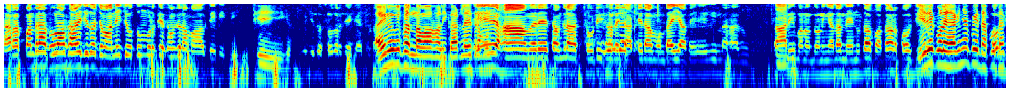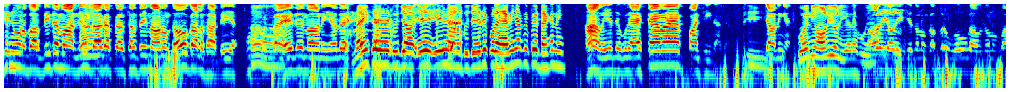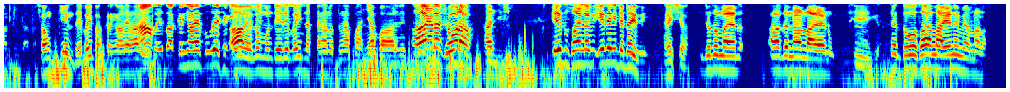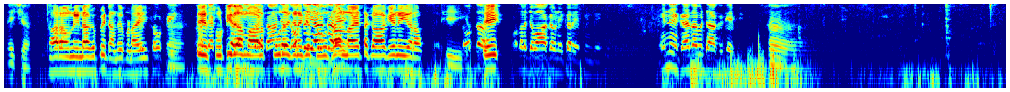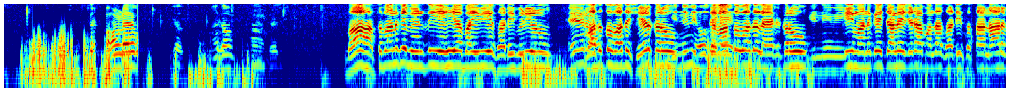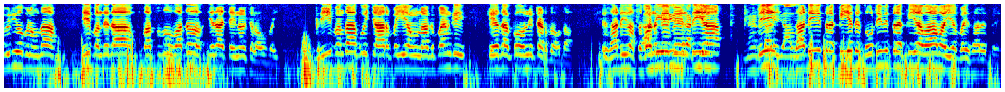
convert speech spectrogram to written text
18 15 16 ਸਾਲ ਜਦੋਂ ਜਵਾਨੀ ਚ ਉਦੋਂ ਮੁੜ ਕੇ ਸਮਝ ਲਾ ਮਾਲ ਤੇ ਬੀਤੀ। ਠੀਕ ਜਦੋਂ ਸੁਧਰ ਜੇ ਗਏ ਇਹਨੂੰ ਵੀ ਫਿਰ ਨਵਾਂ ਹਾਲੀ ਕੱਢ ਲਿਆ ਇਧਰ ਇਹ ਹਾਂ ਮੇਰੇ ਸਮਝ ਲਾ ਛੋਟੀ ਥਾਂ ਦੇ ਚਾਚੇ ਦਾ ਮੁੰਡਾ ਹੀ ਆ ਤੇ ਇਹ ਵੀ ਮੈਂ ਹਾਂ ਸਾਰੀ ਬਣੋ ਦੁਨੀਆ ਦਾ ਮੈਨੂੰ ਤਾਂ ਪਤਾ ਹੁਣ ਫੌਜੀ ਇਹਦੇ ਕੋਲੇ ਹੈਗੀਆਂ ਭੇਡਾਂ ਭੂਡਾਂ ਫੌਜੀ ਨੂੰ ਹੁਣ ਵਰਦੀ ਤੇ ਮਾਨ ਨਹੀਂ ਹੁੰਦਾ ਹੈਗਾ ਪੈਲਸਨ ਤੇ ਮਾਨ ਹੁੰਦਾ ਉਹ ਗੱਲ ਸਾਡੀ ਆ। ਹਾਂ। ਪੈਸੇ ਤੇ ਮਾਨ ਹੀ ਆ ਤੇ। ਨਹੀਂ ਤੇ ਇਹ ਦੂਜਾ ਇਹ ਇਹ ਹੁਣ ਦੂਜਾ ਇਹਦੇ ਕੋਲੇ ਹੈਗੀਆਂ ਕੋਈ ਭੇਡਾਂ ਕਿ ਨਹੀਂ? ਹਾਂ ਬਈ ਇਹਦੇ ਕੋਲ ਇਸ ਟਾਈਮ ਪੰਜ ਹੀ ਨਾ ਠੀਕ। ਜਿਆਦੀਆਂ ਕੋਈ ਨਹੀਂ ਹੌਲੀ ਹੌਲੀ ਇਹਨੇ ਹੋ ਜਾਣਾ। ਹੌਲੀ ਹੌਲੀ ਜਦੋਂ ਨੂੰ ਗੱਭਰੂ ਹੋਊਗਾ ਉਦੋਂ ਨੂੰ ਬਣ ਜੂਗਾ ਸ਼ੌਂਕੀ ਹੁੰਦੇ ਬਾਈ ਬੱਕਰੀਆਂ ਵਾਲੇ ਆ ਹਾਂ ਬਈ ਬੱਕਰੀਆਂ ਵਾਲੇ ਪੂਰੇ ਸ਼ਕੀਨ ਆ ਵੇਖ ਲੋ ਮੁੰਡੇ ਦੇ ਬਾਈ ਨੱਤੀਆਂ ਨੁੱਤੀਆਂ ਪਾਈਆਂ ਵਾਲ ਵੇਖ। ਆ ਜਿਹੜਾ ਸ਼ੋਰ ਆ ਹਾਂਜੀ। ਇਹ ਤੂੰ ਸਮਝ ਲੈ ਵੀ ਇਹਦੇ ਕਿ ਜੱਡਾ ਹੀ ਸੀ? ਅੱਛਾ। ਜਦੋਂ ਮੈਂ ਆਪਦੇ ਨਾਲ ਲਾਇਆ ਇਹਨੂੰ। ਠੀਕ ਆ। ਤੇ 2 ਸਾਲ ਲਾਏ ਨੇ ਮੇਰੇ ਨਾਲ। ਅੱਛਾ। 18 19 ਨਗ ਭੇਡਾਂ ਦੇ ਬਣਾਏ। ਤੇ ਸੋਟੀ ਦਾ ਮਾਲ ਪੂਰਾ ਜਣ ਕੇ ਦੁੱਧ 2 ਯਾਰ ਸਾਲ ਲਾਏ ਟਕਾ ਕੇ ਨੇ ਯਾਰ। ਠੀਕ ਤੇ ਮਤਲਬ ਜਵਾਕ ਨਹੀਂ ਘਰੇ ਪੀਂਦੇ। ਇਹਨੇ ਕਹਿਦਾ ਵੀ ਡੱਕ ਕੇ ਹਾਂ। ਤੇ ਹੁਣ ਲੈ ਚੱਲ। ਮੈਂ ਕਹਾਂ ਹਾਂ ਬਾ ਹੱਥ ਬੰਨ ਕੇ ਬੇਨਤੀ ਇਹੀ ਆ ਬਾਈ ਵੀ ਇਹ ਸਾਡੀ ਵੀਡੀਓ ਨੂੰ ਵੱਧ ਤੋਂ ਵੱਧ ਸ਼ੇਅਰ ਕਰੋ ਤੇ ਵੱਧ ਤੋਂ ਵੱਧ ਲਾਈਕ ਕਰੋ। ਕੀ ਮੰਨ ਕੇ ਚੱਲੇ ਜਿਹੜਾ ਬੰਦਾ ਸਾਡੀ ਸੱਤਾ ਨਾਰ ਵੀਡੀਓ ਬਣਾਉਂਦਾ ਇਹ ਬੰਦੇ ਦਾ ਵੱਧ ਤੋਂ ਵੱਧ ਇਹਦਾ ਚੈਨਲ ਚਲਾਓ ਬਾਈ। ਗਰੀਬ ਬੰਦਾ ਕੋਈ 4 ਰੁਪਏ ਆਉਣ ਲੱਗ ਪੈਣਗੇ ਕਿਸੇ ਦਾ ਕੋਈ ਨਹੀਂ ਟੱਟ ਦੁਖਦਾ ਤੇ ਸਾਡੀ ਹੱਥ ਬੰਨ ਕੇ ਬੇਨਤੀ ਆ ਵੀ। ਸਾਡੀ ਵੀ ਤਰੱਕੀ ਆ ਤੇ ਤੁਹਾਡੀ ਵੀ ਤਰੱਕੀ ਆ ਵਾਹ ਆ ਬਾਈ ਸਾਰੇ ਤੇ।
